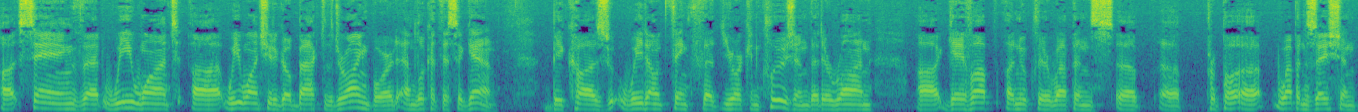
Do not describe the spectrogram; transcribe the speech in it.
uh, saying that we want uh, we want you to go back to the drawing board and look at this again, because we don't think that your conclusion that Iran uh, gave up a nuclear weapons uh, uh, weaponization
